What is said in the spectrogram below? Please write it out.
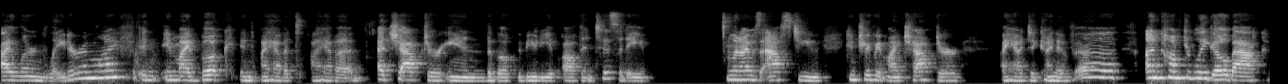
I learned later in life. In, in my book, and I have a I have a, a chapter in the book, The Beauty of Authenticity. When I was asked to contribute my chapter, I had to kind of uh, uncomfortably go back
